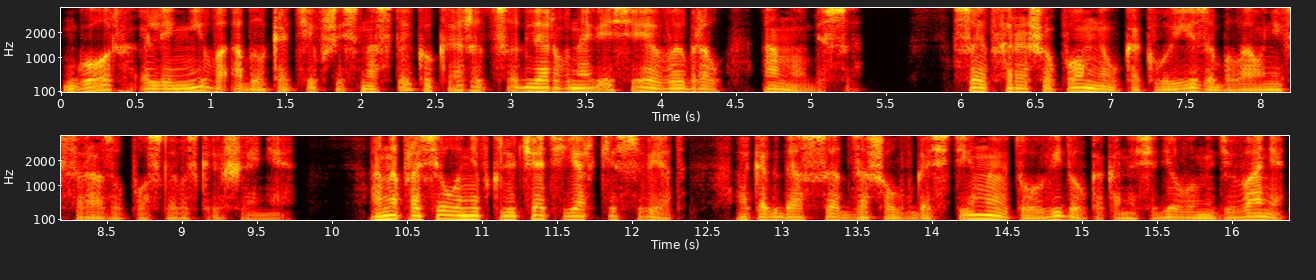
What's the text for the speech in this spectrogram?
Гор, лениво облокотившись на стойку, кажется, для равновесия выбрал Анубиса. Сет хорошо помнил, как Луиза была у них сразу после воскрешения. Она просила не включать яркий свет, а когда Сет зашел в гостиную, то увидел, как она сидела на диване,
